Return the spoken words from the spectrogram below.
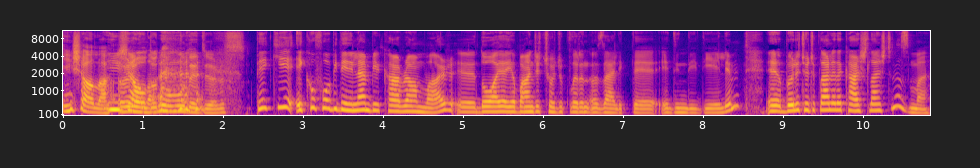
İnşallah, öyle İnşallah. olduğunu umut ediyoruz. Peki ekofobi denilen bir kavram var. Ee, doğaya yabancı çocukların özellikle edindiği diyelim. Ee, böyle çocuklarla da karşılaştınız mı?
